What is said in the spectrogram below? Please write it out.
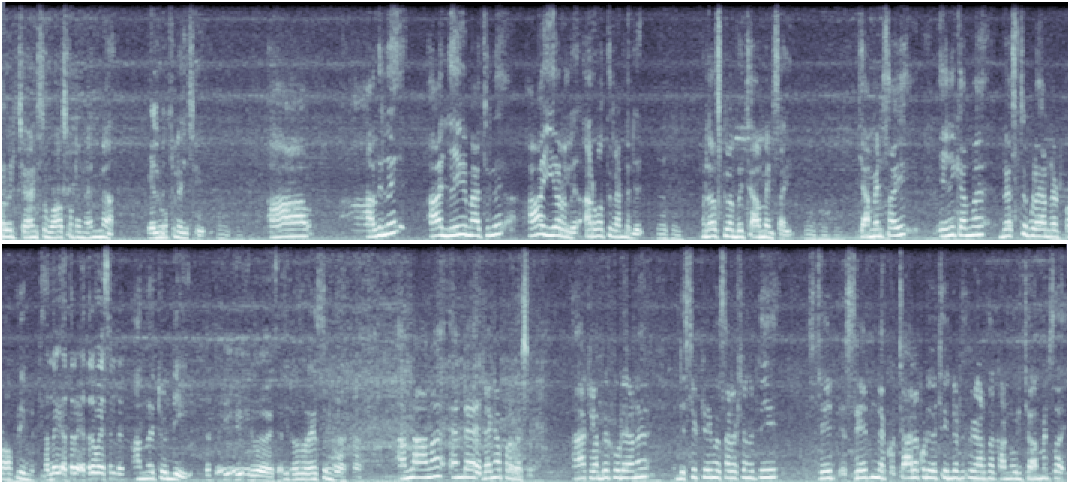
ഒരു ചാൻസ് വാസോട്ടൻ എന്നെ യൂട്ടിലൈസ് ചെയ്തു. ആ അതിൽ ആ ലീഗ് മാച്ചിൽ ആ ഇയറിൽ അറുപത്തി രണ്ടിൽ ചാമ്പ്യൻസ് ക്ലബ്ബ് ചാമ്പ്യൻസായി ചാമ്പ്യൻസായി എനിക്കന്ന് ബെസ്റ്റ് പ്ലെയറിന്റെ ട്രോഫിയും കിട്ടി. അന്ന് എത്ര എത്ര വയസ്സുണ്ട്? അന്ന് ട്വന്റി ഇരുപത് വയസ്സ്. ഇരുപത് വയസ്സുണ്ട്. അന്നാണ് എന്റെ രംഗപ്രവേശം. ആ ക്ലബിൽ കൂടെയാണ് ഡിസ്ട്രിക്ട് ടീം സെലക്ഷൻ കിട്ടി. സ്റ്റേറ്റ് സ്റ്റേറ്റിന്റെ ചാലക്കുടി വെച്ച് ഇന്റർനാഷണൽ നടത്ത കണ്ണൂർ ചാമ്പ്യൻസായി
